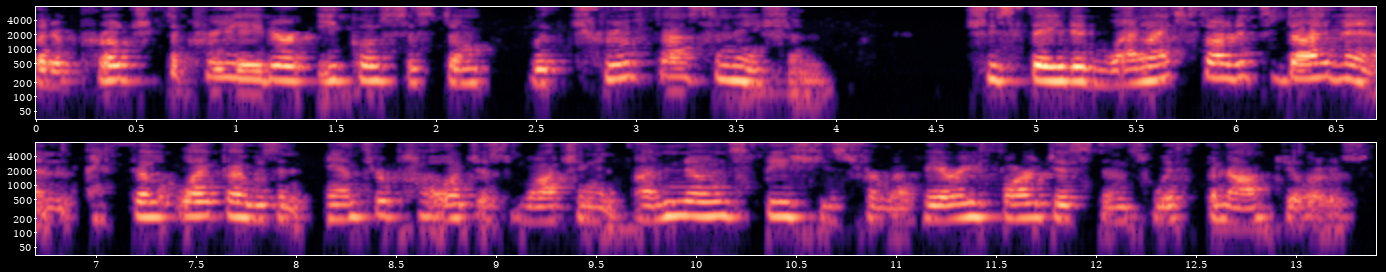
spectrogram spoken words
but approached the creator ecosystem with true fascination. She stated, When I started to dive in, I felt like I was an anthropologist watching an unknown species from a very far distance with binoculars.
